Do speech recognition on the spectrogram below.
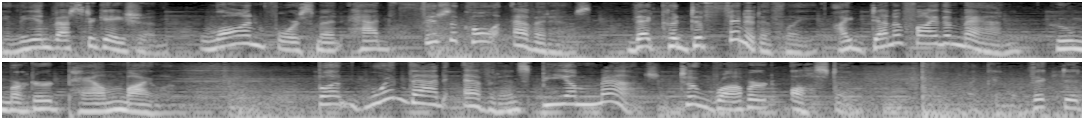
in the investigation, law enforcement had physical evidence that could definitively identify the man who murdered Pam Milam. But would that evidence be a match to Robert Austin, a convicted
